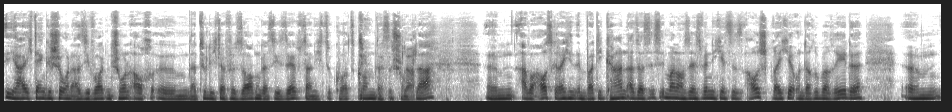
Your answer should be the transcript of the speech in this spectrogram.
Ja, ich denke schon. Also sie wollten schon auch ähm, natürlich dafür sorgen, dass sie selbst da nicht zu kurz kommen. Das ist schon klar. klar. Ähm, aber ausgerechnet im Vatikan, also das ist immer noch, selbst wenn ich jetzt das ausspreche und darüber rede, ähm,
